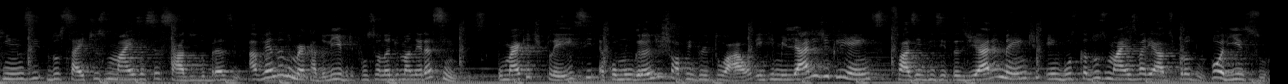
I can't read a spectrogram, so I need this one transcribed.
15 dos sites mais acessados do Brasil. A venda no Mercado Livre funciona de maneira simples. O marketplace é como um grande shopping virtual em que milhares de clientes fazem visitas diariamente em busca dos mais variados produtos. Por isso,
